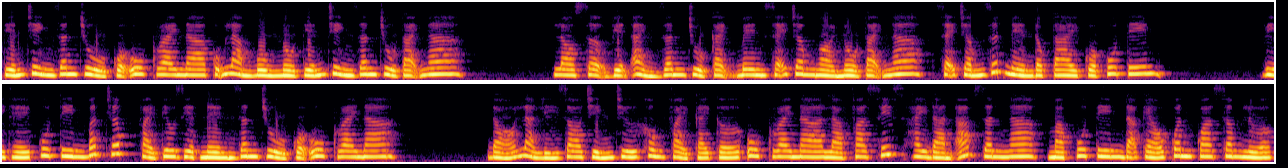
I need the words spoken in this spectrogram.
tiến trình dân chủ của Ukraine cũng làm bùng nổ tiến trình dân chủ tại Nga. Lo sợ viễn ảnh dân chủ cạnh bên sẽ châm ngòi nổ tại Nga, sẽ chấm dứt nền độc tài của Putin. Vì thế Putin bất chấp phải tiêu diệt nền dân chủ của Ukraine. Đó là lý do chính chứ không phải cái cớ Ukraine là fascist hay đàn áp dân Nga mà Putin đã kéo quân qua xâm lược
